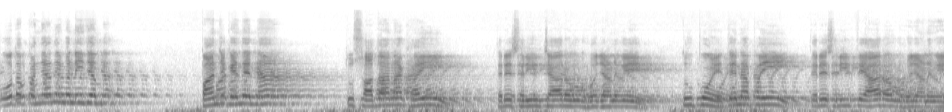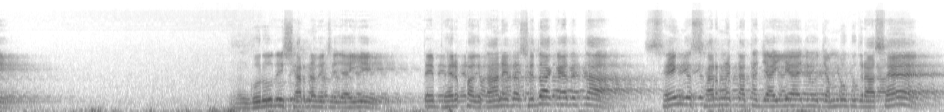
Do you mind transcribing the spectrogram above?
ਉਹ ਤਾਂ ਪੰਜਾਂ ਦੀ ਮੰਨੀ ਜਾਂਦਾ। ਪੰਜ ਕਹਿੰਦੇ, ਨਾ, ਤੂੰ ਸਾਦਾ ਨਾ ਖਾਈ, ਤੇਰੇ ਸਰੀਰ 'ਚ ਆਹ ਰੋਗ ਹੋ ਜਾਣਗੇ। ਤੂੰ ਭੋਏ ਤੇ ਨਾ ਪਈ, ਤੇਰੇ ਸਰੀਰ ਤੇ ਆਹ ਰੋਗ ਹੋ ਜਾਣਗੇ। ਗੁਰੂ ਦੀ ਸ਼ਰਨ ਵਿੱਚ ਜਾਈਏ। ਤੇ ਫਿਰ ਭਗਤਾਂ ਨੇ ਤਾਂ ਸਿੱਧਾ ਕਹਿ ਦਿੱਤਾ, ਸਿੰਘ ਸਰਨ ਕਤ ਜਾਈਐ ਜੋ ਜੰਮੂ ਗ੍ਰਸ ਹੈ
